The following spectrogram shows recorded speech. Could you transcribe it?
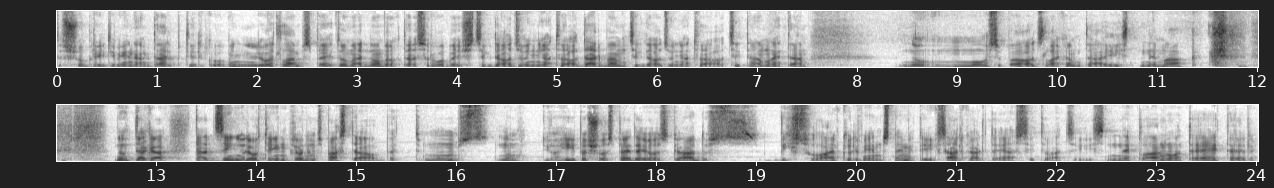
kas šobrīd ir ienāk darba tirgo, viņi ļoti labi spēj tomēr novilkt tās robežas, cik daudz viņi atvēl darbam, cik daudz viņi atvēl citām lietām. Nu, mūsu paudze laikam tā īsti nemāk. nu, tā kā, tāda ziņu rutīna, protams, pastāv, bet mums, nu, jo īpaši šos pēdējos gadus, visu laiku ir vienas nemitīgas ārkārtējās situācijas, neplānota ēteri,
